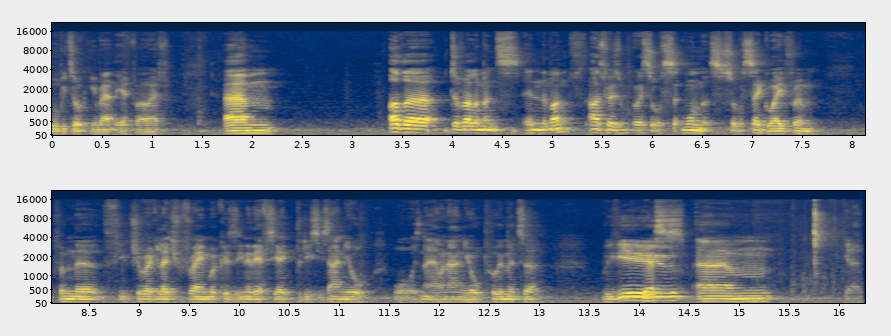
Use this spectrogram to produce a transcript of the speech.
we'll be talking about the FRF. Um, other developments in the month, I suppose sort of one that's sort of segue from from the future regulatory framework is you know the FCA produces annual what was now an annual perimeter review. Yes. Um, you know,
